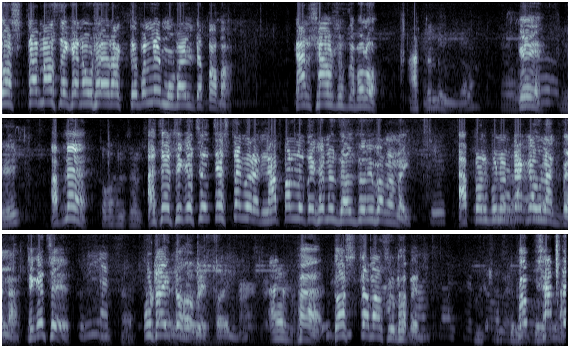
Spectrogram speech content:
দশটা মাছ এখানে উঠায় রাখতে পারলে মোবাইলটা পাবা। কার সাহস আছে বলো? কে? আপনি? আচ্ছা ঠিক আছে চেষ্টা করেন। না পারলে তো এখানে জাল জরিমানা নাই। আপনার কোনো টাকাও লাগবে না ঠিক আছে? উঠাইতে হবে। হ্যাঁ দশটা মাছ উঠাবেন। খুব সাবধান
